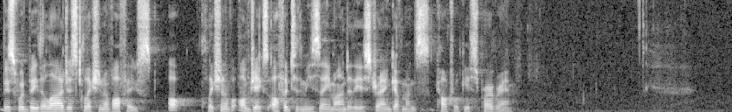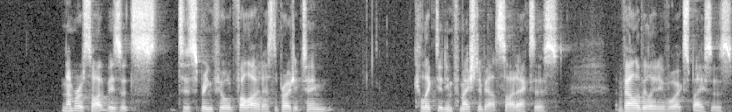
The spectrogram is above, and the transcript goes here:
this would be the largest collection of office, collection of objects offered to the museum under the Australian Government's Cultural Gifts Program. A number of site visits to Springfield followed as the project team collected information about site access, availability of workspaces,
